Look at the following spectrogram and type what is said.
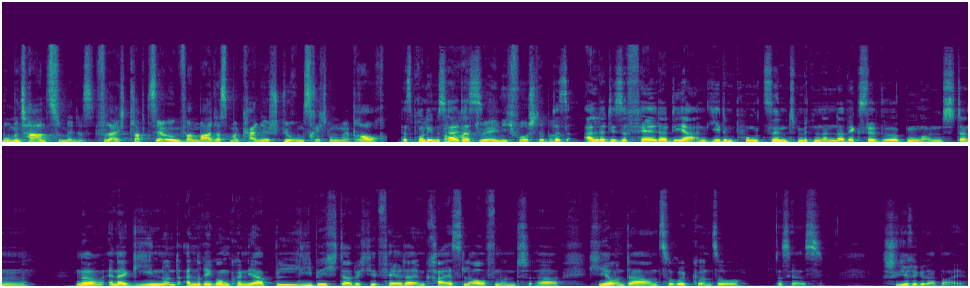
Momentan zumindest. Vielleicht klappt es ja irgendwann mal, dass man keine Störungsrechnung mehr braucht. Das Problem ist halt, dass, aktuell nicht vorstellbar. dass alle diese Felder, die ja an jedem Punkt sind, miteinander wechselwirken und dann ne, Energien und Anregungen können ja beliebig da durch die Felder im Kreis laufen und äh, hier und da und zurück und so. Das ist ja das Schwierige dabei.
